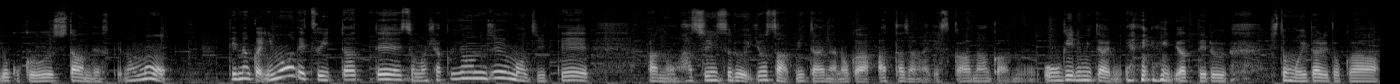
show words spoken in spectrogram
予告したんですけどもでなんか今までツイッターってその140文字であの発信する良さみたいなのがあったじゃないですか。なんかあの大喜利みたいに やってる人もいたりとか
